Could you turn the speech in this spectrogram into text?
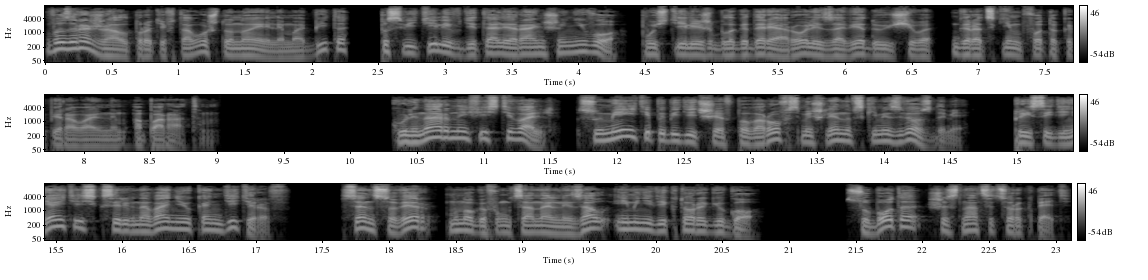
возражал против того, что Ноэля Мобита посвятили в детали раньше него, пусть и лишь благодаря роли заведующего городским фотокопировальным аппаратом. Кулинарный фестиваль. Сумеете победить шеф-поваров с мишленовскими звездами. Присоединяйтесь к соревнованию кондитеров. Сен-Совер, многофункциональный зал имени Виктора Гюго. Суббота, 16.45.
